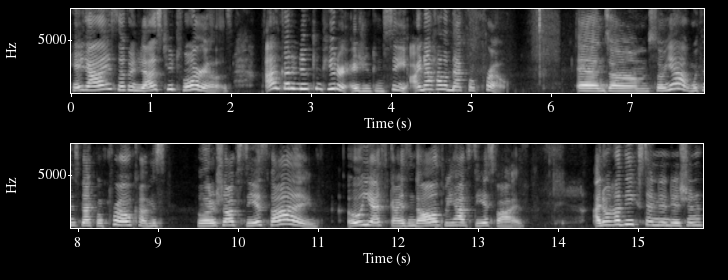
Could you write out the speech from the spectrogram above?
Hey guys, welcome to Jazzed Tutorials. I've got a new computer, as you can see. I now have a MacBook Pro. And, um, so yeah, with this MacBook Pro comes Photoshop CS5. Oh yes, guys and dolls, we have CS5. I don't have the extended edition,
